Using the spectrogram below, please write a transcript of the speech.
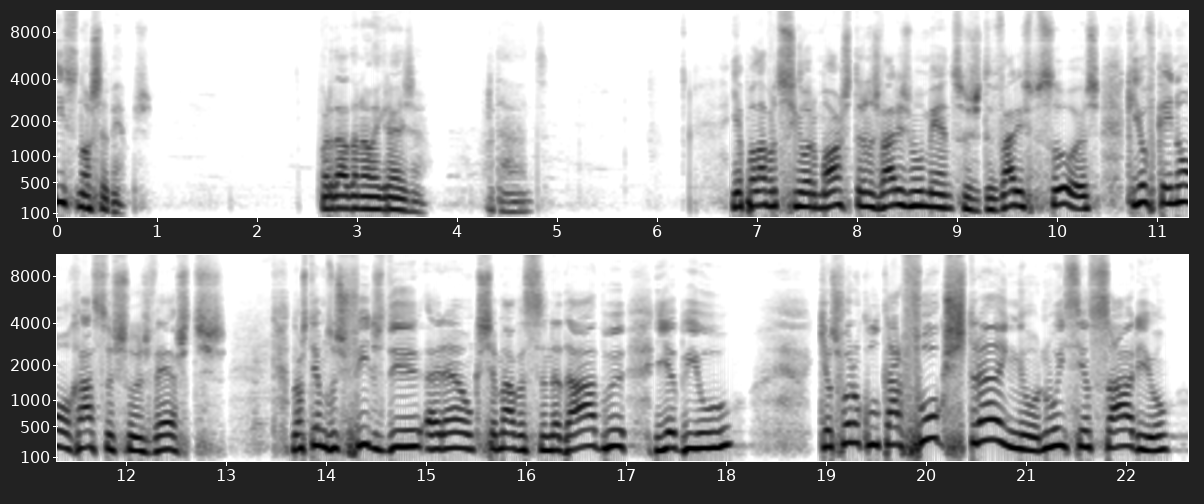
Isso nós sabemos. Verdade ou não, igreja? Verdade. E a palavra do Senhor mostra-nos vários momentos de várias pessoas que houve quem não honrasse as suas vestes. Nós temos os filhos de Arão que chamava-se Nadab e Abiú que eles foram colocar fogo estranho no incensário.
